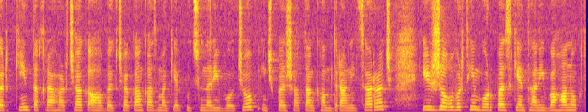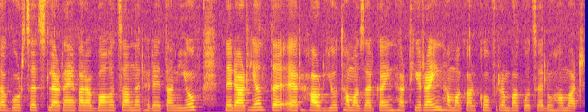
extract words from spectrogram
կրկին տխրահարճակ ահաբեկչական կազմակերպությունների ոճով, ինչպես շատ անգամ դրանից առաջ, իր ժողովրդին որպես կենթանի վահան օգտագործեց Լեռնային Ղարաբաղը ծանր հրետանի կոչումով ներառյալ TR 107 համազարգային հրթիռային համակարգով ռմբակոծելու համար։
